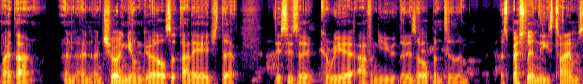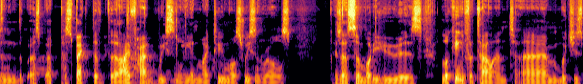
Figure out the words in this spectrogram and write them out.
like that and, and, and showing young girls at that age that this is a career avenue that is open to them especially in these times. And a perspective that I've had recently in my two most recent roles is as somebody who is looking for talent, um, which is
